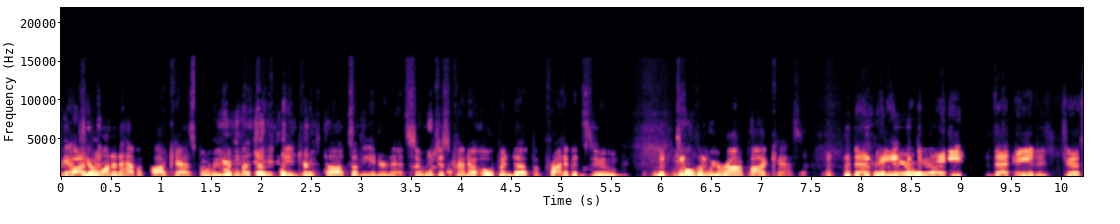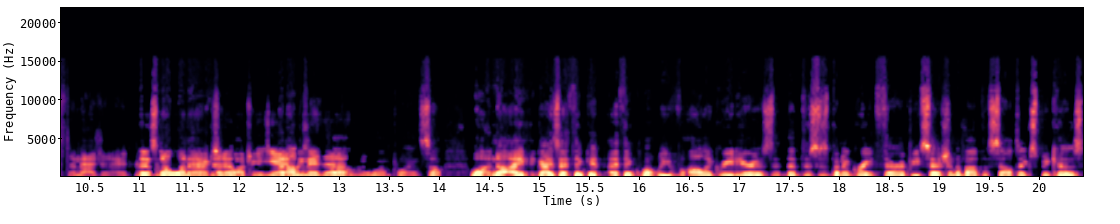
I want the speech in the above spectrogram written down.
Yeah, Joe wanted to have a podcast, but we wouldn't let those dangerous thoughts on the internet. So we just kind of opened up a private Zoom, Mhm. told them we were on a podcast. That eight, Here we are. that eight, that eight is just imaginary. There's no one actually watching. It's Yeah, we made that up. at one point. So, well, no, I guys, I think it. I think what we've all agreed here is that this has been a great therapy session about the Celtics because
